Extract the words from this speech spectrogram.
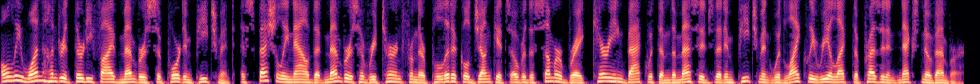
Only 135 members support impeachment, especially now that members have returned from their political junkets over the summer break carrying back with them the message that impeachment would likely re-elect the president next November.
